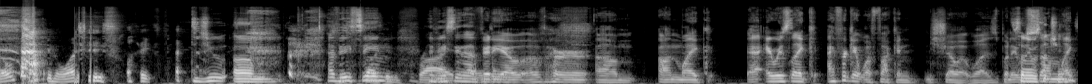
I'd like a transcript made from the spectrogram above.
no fucking one tastes like. Did you um have you seen fucking Have you seen that the video of her um on like uh, it was like I forget what fucking show it was, but it Sunny was some like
